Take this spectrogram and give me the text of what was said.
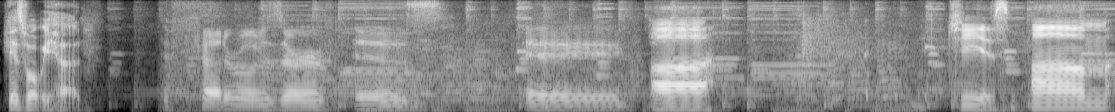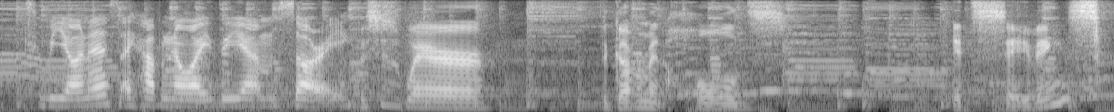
Here's what we heard. The Federal Reserve is a. Uh. Jeez. Um. To be honest, I have no idea. I'm sorry. This is where the government holds its savings.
